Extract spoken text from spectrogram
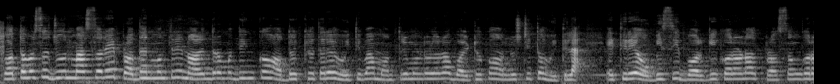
ଗତବର୍ଷ ଜୁନ୍ ମାସରେ ପ୍ରଧାନମନ୍ତ୍ରୀ ନରେନ୍ଦ୍ର ମୋଦିଙ୍କ ଅଧ୍ୟକ୍ଷତାରେ ହୋଇଥିବା ମନ୍ତ୍ରିମଣ୍ଡଳର ବୈଠକ ଅନୁଷ୍ଠିତ ହୋଇଥିଲା। ଏଥିରେ ଓବିସି ବର୍ଗୀକରଣ ପ୍ରସଙ୍ଗର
